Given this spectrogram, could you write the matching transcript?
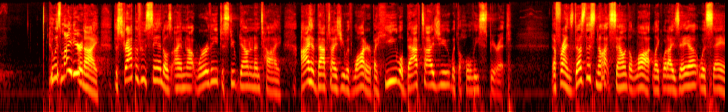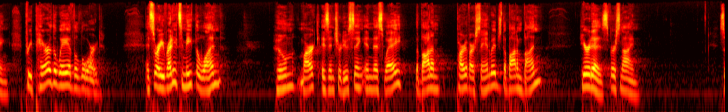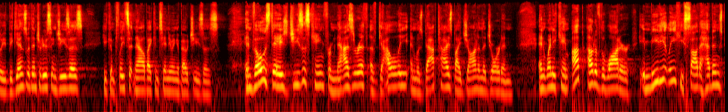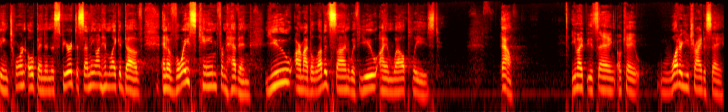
who is mightier than I, the strap of whose sandals I am not worthy to stoop down and untie. I have baptized you with water, but he will baptize you with the Holy Spirit. Now, friends, does this not sound a lot like what Isaiah was saying? Prepare the way of the Lord. And so, are you ready to meet the one whom Mark is introducing in this way, the bottom part of our sandwich, the bottom bun. Here it is, verse 9. So he begins with introducing Jesus. He completes it now by continuing about Jesus. In those days, Jesus came from Nazareth of Galilee and was baptized by John in the Jordan. And when he came up out of the water, immediately he saw the heavens being torn open and the Spirit descending on him like a dove. And a voice came from heaven You are my beloved Son, with you I am well pleased. Now, you might be saying, okay, what are you trying to say?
